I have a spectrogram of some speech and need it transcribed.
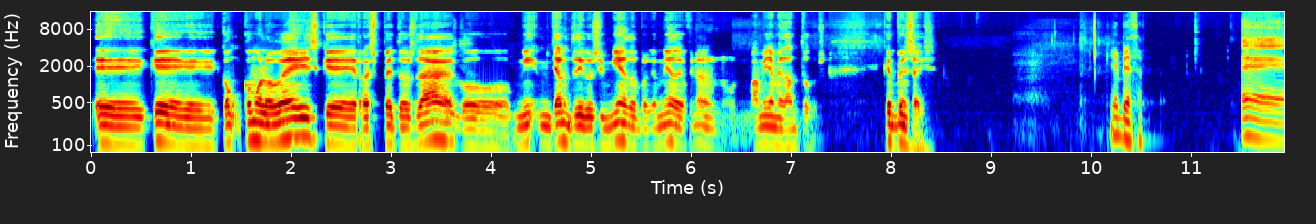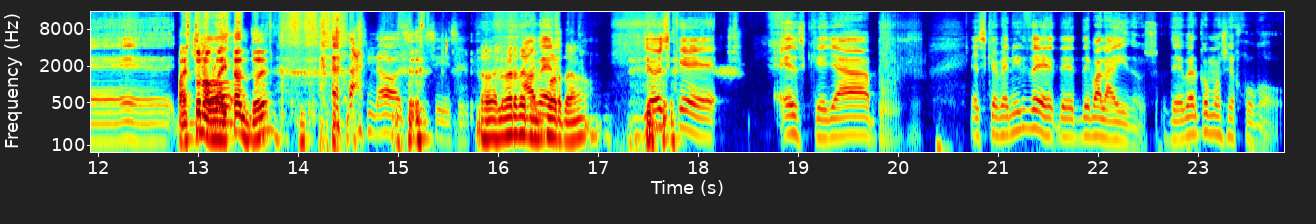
Eh, ¿qué, cómo, lo veis? ¿Qué respeto os da? Ya no te digo sin miedo, porque miedo al final a mí ya me dan todos. ¿Qué pensáis? ¿Quién empieza? Eh, Para esto yo... no habláis tanto, ¿eh? no, sí, sí, sí. Lo del verde A no ver, importa, ¿no? Yo es que, es que ya, es que venir de, de, de Balaídos, de ver cómo se jugó,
